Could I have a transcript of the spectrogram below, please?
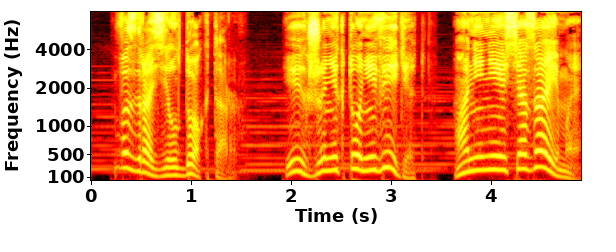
– возразил доктор. «Их же никто не видит, они неосязаемы.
